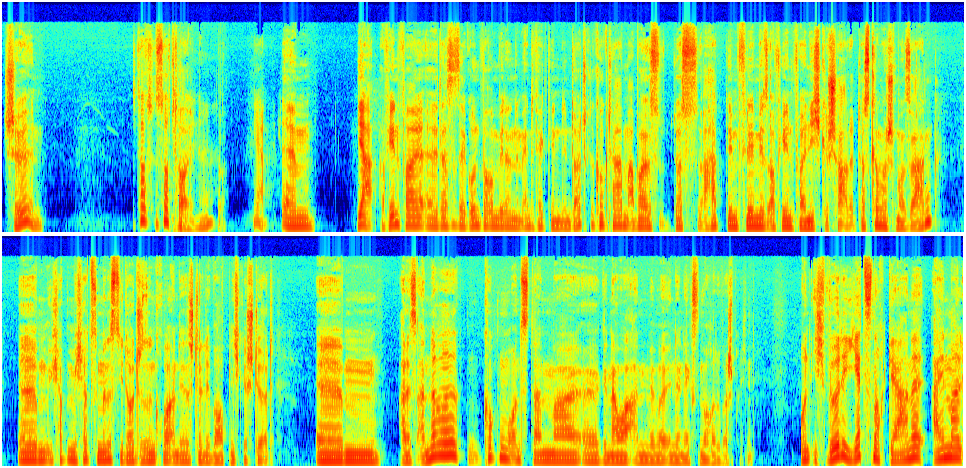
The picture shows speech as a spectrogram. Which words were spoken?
Schön. Ist doch, ist doch toll. Toll, ne? Ja. Ähm, ja, auf jeden Fall, äh, das ist der Grund, warum wir dann im Endeffekt den, den Deutsch geguckt haben, aber es, das hat dem Film jetzt auf jeden Fall nicht geschadet. Das kann man schon mal sagen. Ähm, ich hab, mich hat zumindest die deutsche Synchro an dieser Stelle überhaupt nicht gestört. Ähm, alles andere gucken wir uns dann mal äh, genauer an, wenn wir in der nächsten Woche drüber sprechen. Und ich würde jetzt noch gerne einmal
